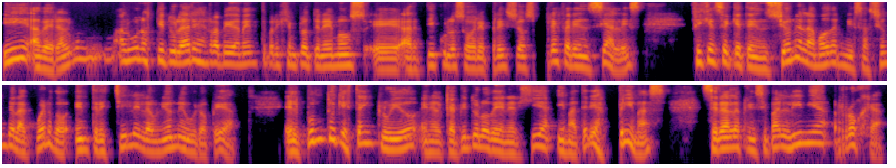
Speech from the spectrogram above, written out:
y a ver, algunos titulares rápidamente. Por ejemplo, tenemos eh, artículos sobre precios preferenciales. Fíjense que tensiona la modernización del acuerdo entre Chile y la Unión Europea. El punto que está incluido en el capítulo de energía y materias primas será la principal línea roja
